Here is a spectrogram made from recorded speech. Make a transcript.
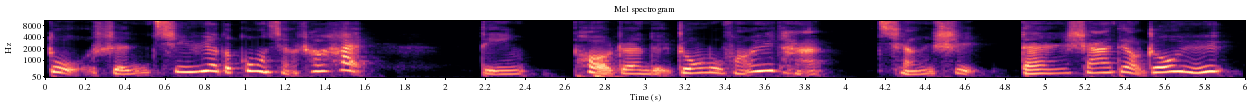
堕神契约的共享伤害，顶炮战队中路防御塔，强势单杀掉周瑜。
